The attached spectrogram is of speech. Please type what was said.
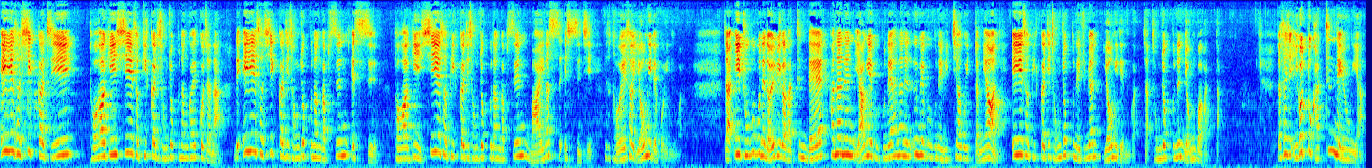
A에서 C까지 더하기 C에서 B까지 정적분한 거 할 거잖아. 근데 A에서 C까지 정적분한 값은 S 더하기 C에서 B까지 정적분한 값은 마이너스 S지. 그래서 더해서 0이 돼버리는 거야. 자, 이 두 부분의 넓이가 같은데 하나는 양의 부분에 하나는 음의 부분에 위치하고 있다면 A에서 B까지 정적분해주면 0이 되는 거야. 자, 정적분은 0과 같다. 자, 사실 이것도 같은 내용이야.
